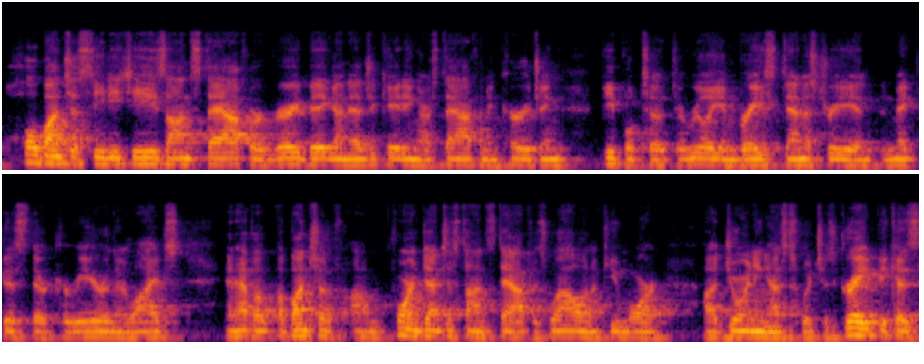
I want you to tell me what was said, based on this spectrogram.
whole bunch of CDTs on staff. We're very big on educating our staff and encouraging people to, to really embrace dentistry and, and make this their career and their lives and have a, a bunch of um, foreign dentists on staff as well and a few more uh, joining us, which is great because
